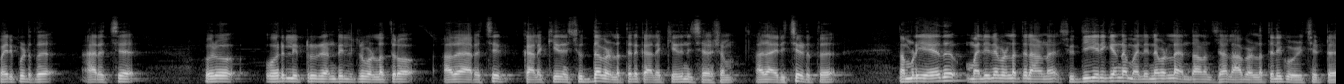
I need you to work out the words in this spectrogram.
പരിപ്പെടുത്ത് അരച്ച് ഒരു ഒരു ലിറ്റർ രണ്ട് ലിറ്റർ വെള്ളത്തിലോ അത് അരച്ച് കലക്കിയതിന് ശുദ്ധ വെള്ളത്തിൽ കലക്കിയതിന് ശേഷം അത് അരിച്ചെടുത്ത് നമ്മൾ ഏത് മലിനവെള്ളത്തിലാണ് ശുദ്ധീകരിക്കേണ്ട മലിനവെള്ളം എന്താണെന്ന് വെച്ചാൽ ആ വെള്ളത്തിലേക്ക് ഒഴിച്ചിട്ട്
